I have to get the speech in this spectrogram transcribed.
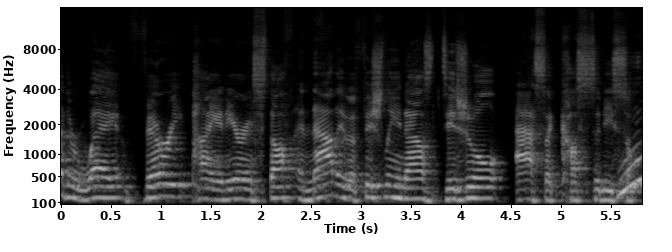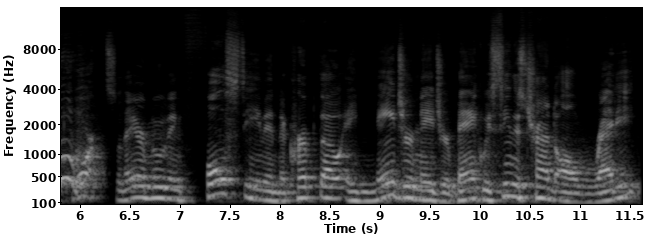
either way, very pioneering stuff. And now they've officially announced digital asset custody support. So they are moving full steam into crypto, a major, major bank. We've seen this trend already,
